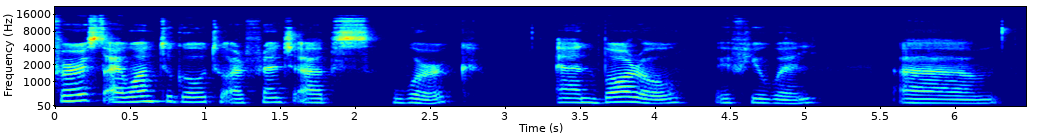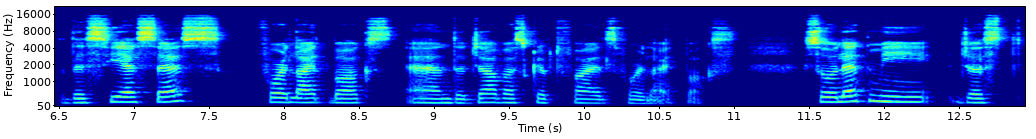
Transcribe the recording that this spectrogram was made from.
First, I want to go to our French Alps work and borrow, if you will, um, the CSS for Lightbox and the JavaScript files for Lightbox. So let me just,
